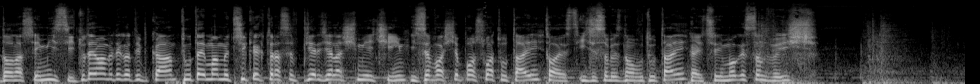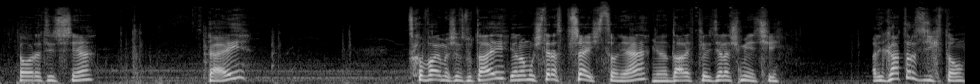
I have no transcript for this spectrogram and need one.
do naszej misji. Tutaj mamy tego typka, tutaj mamy chikę, która se wpierdziela śmieci i se właśnie poszła tutaj. To jest, idzie sobie znowu tutaj. Okej, czyli mogę stąd wyjść. Teoretycznie. Okej. Schowajmy się tutaj. I ona musi teraz przejść, co nie? Nie no, dalej wpierdziela śmieci. Aligator zniknął.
